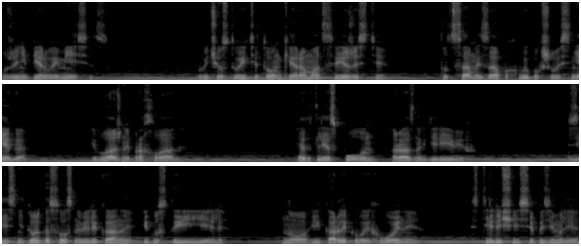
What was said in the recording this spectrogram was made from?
уже не первый месяц. Вы чувствуете тонкий аромат свежести, тот самый запах выпавшего снега и влажной прохлады. Этот лес полон разных деревьев – Здесь не только сосны-великаны и густые ели, но и карликовые хвойные, стелящиеся по земле.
